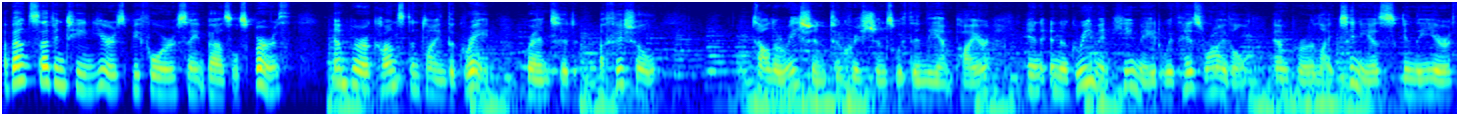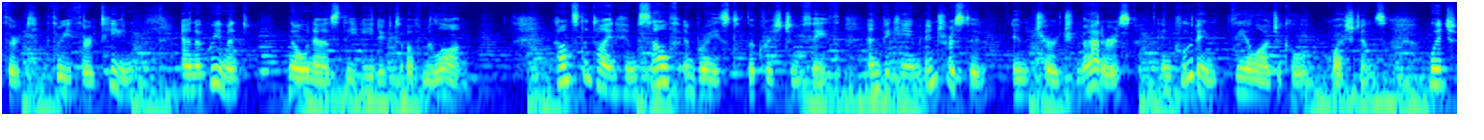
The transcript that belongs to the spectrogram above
About 17 years before St. Basil's birth, Emperor Constantine the Great granted official toleration to Christians within the empire in an agreement he made with his rival, Emperor Licinius, in the year 313, an agreement known as the Edict of Milan. Constantine himself embraced the Christian faith and became interested in church matters, including theological questions, which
